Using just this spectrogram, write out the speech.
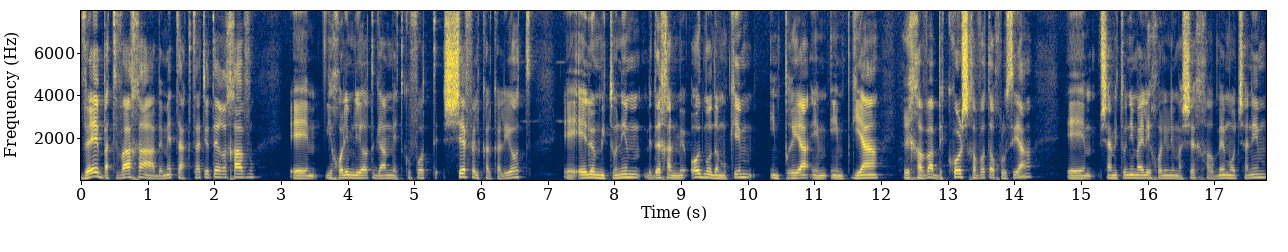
ובטווח הבאמת הקצת יותר רחב, אה, יכולים להיות גם תקופות שפל כלכליות. אלו מיתונים בדרך כלל מאוד מאוד עמוקים, עם, פריאה, עם, עם פגיעה רחבה בכל שכבות האוכלוסייה, שהמיתונים האלה יכולים להימשך הרבה מאוד שנים.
